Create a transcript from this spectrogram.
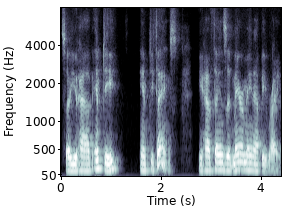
So you have empty, empty things. You have things that may or may not be right.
